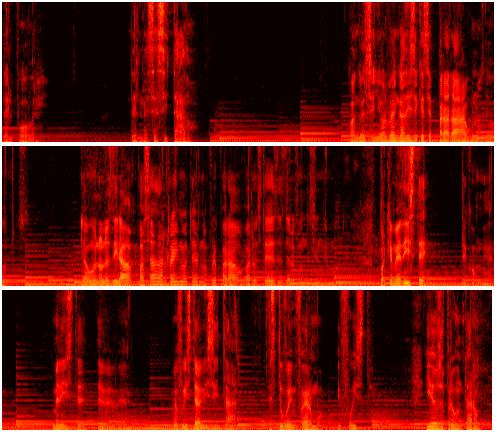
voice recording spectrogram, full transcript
del pobre, del necesitado. Cuando el Señor venga dice que separará a unos de otros. Y a uno les dirá, pasad al reino eterno preparado para ustedes desde la fundación del mundo. Porque me diste de comer, me diste de beber, me fuiste a visitar, estuve enfermo y fuiste. Y ellos se preguntaron,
